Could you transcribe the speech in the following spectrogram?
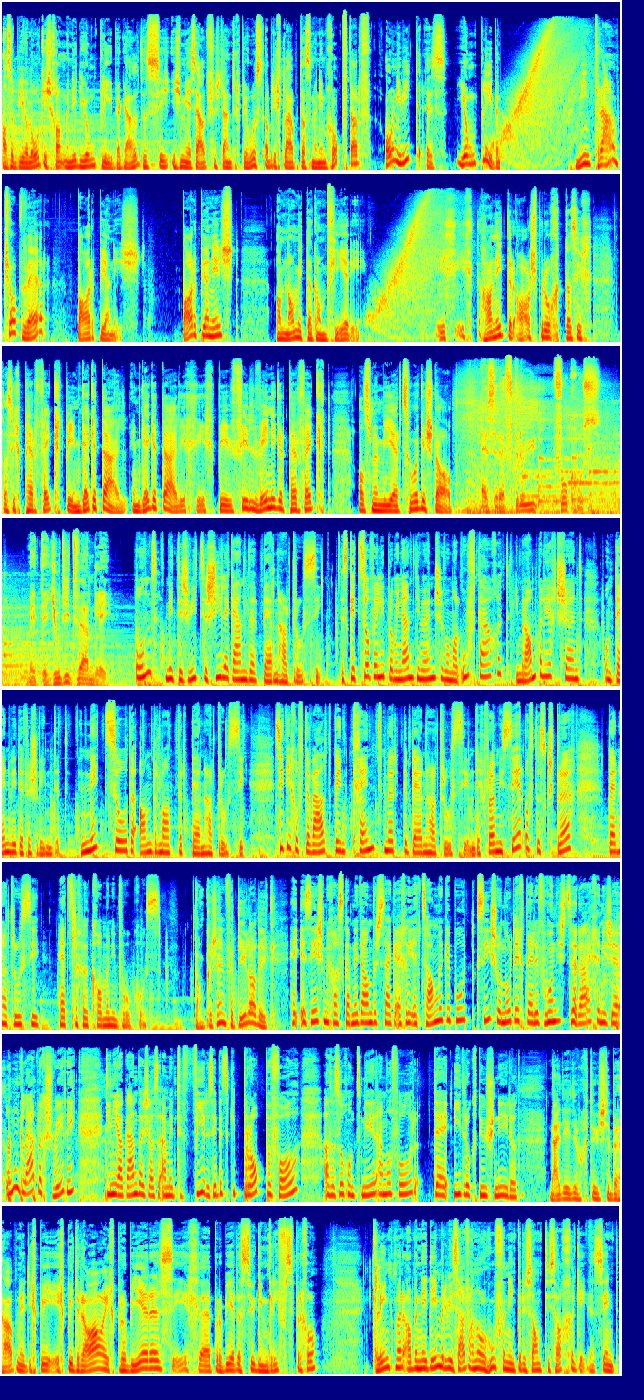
Also biologisch kann man nicht jung bleiben, gell? das ist mir selbstverständlich bewusst, aber ich glaube, dass man im Kopf darf ohne weiteres jung bleiben. Mein Traumjob wäre Barpianist. Barpianist am Nachmittag am 4 Ich, ich habe nicht den Anspruch, dass ich, dass ich perfekt bin. Im Gegenteil. Im Gegenteil. Ich, ich bin viel weniger perfekt, als man mir zugesteht. SRF 3 Fokus mit Judith Wernli und mit der Schweizer Skilegende Bernhard Russi. Es gibt so viele prominente Menschen, die mal auftauchen, im Rampenlicht stehen und dann wieder verschwinden. Nicht so der Andermatter Bernhard Russi. Seit ich auf der Welt bin, kennt man den Bernhard Russi und ich freue mich sehr auf das Gespräch. Bernhard Russi, herzlich willkommen im Fokus. Dankeschön für die Einladung. Hey, es ist, man kann es nicht anders sagen, ein eine Zangengeburt gewesen. Schon nur dich telefonisch zu erreichen, ist äh, unglaublich schwierig. Deine Agenda ist also auch mit 74 Proppen voll. Also so kommt es mir einmal vor. Den Eindruck täuscht nicht, oder? Nein, den Eindruck täuscht überhaupt nicht. Ich bin, ich bin dran, ich probiere es. Ich äh, probiere das Zeug im Griff zu bekommen. Klingt mir aber nicht immer, weil es einfach nur einen Haufen interessante Sachen gibt. Es sind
